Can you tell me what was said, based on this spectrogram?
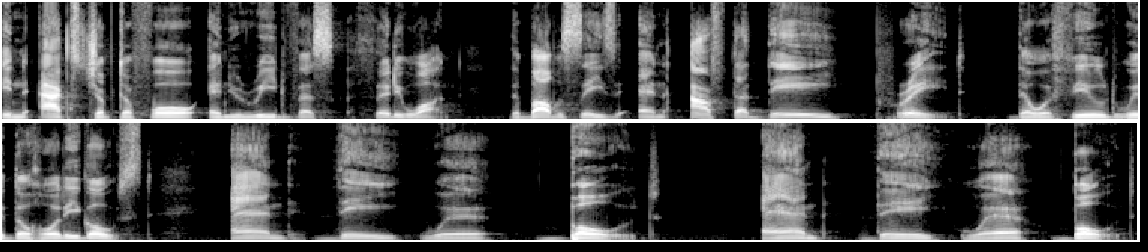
In Acts chapter 4 and you read verse 31, the Bible says, And after they prayed, they were filled with the Holy Ghost, and they were bold. And they were bold.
